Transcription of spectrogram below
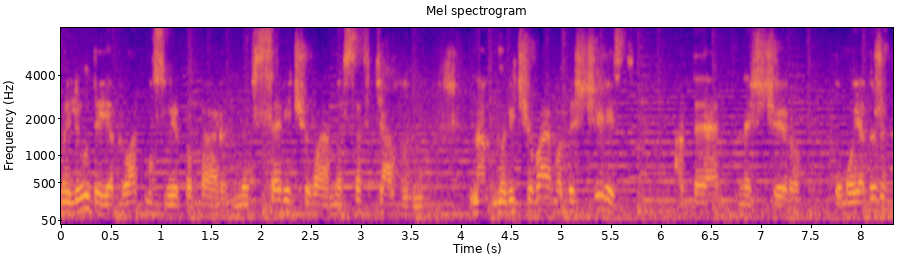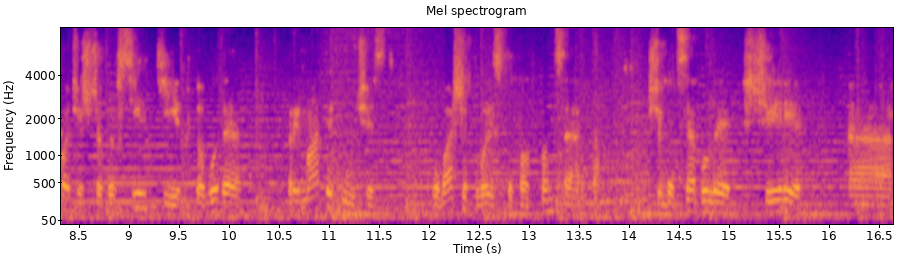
ми люди, як лакмусові папери, ми все відчуваємо, ми все втягуємо. Ми відчуваємо де щирість, а де нещиро. Тому я дуже хочу, щоб всі ті, хто буде приймати участь у ваших виступах, концертах, щоб це були щирі. Е,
